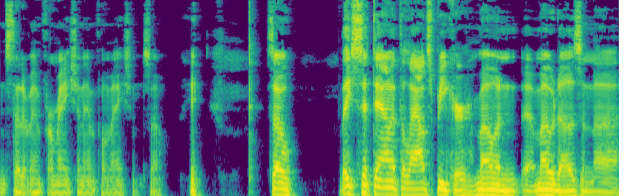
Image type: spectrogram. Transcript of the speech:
Instead of information, inflammation. So, so they sit down at the loudspeaker. Moe and uh, Moe does, and uh,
